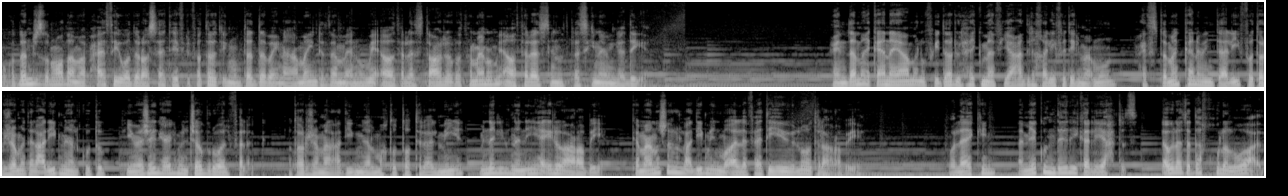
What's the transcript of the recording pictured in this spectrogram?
وقد أنجز معظم أبحاثه ودراساته في الفترة الممتدة بين عامين 813 و 833 ميلادية. عندما كان يعمل في دار الحكمة في عهد الخليفة المأمون حيث تمكن من تأليف وترجمة العديد من الكتب في مجال علم الجبر والفلك وترجم العديد من المخطوطات العلمية من اليونانية إلى العربية كما نشر العديد من مؤلفاته باللغة العربية. ولكن لم يكن ذلك ليحدث لولا تدخل الواعظ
